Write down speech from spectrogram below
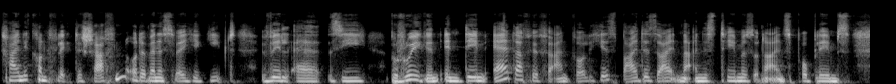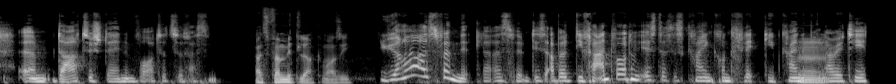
keine Konflikte schaffen oder wenn es welche gibt, will er sie beruhigen, indem er dafür verantwortlich ist, beide Seiten eines Themas oder eines Problems ähm, darzustellen, in Worte zu fassen. Als Vermittler quasi. Ja, als Vermittler, als Vermittler. Aber die Verantwortung ist, dass es keinen Konflikt gibt, keine mhm. Polarität.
